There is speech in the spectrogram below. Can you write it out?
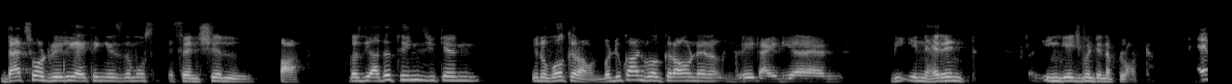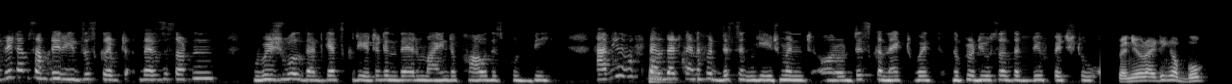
that's what really I think is the most essential part. Because the other things you can, you know, work around, but you can't work around a great idea and the inherent engagement in a plot every time somebody reads a script, there's a certain visual that gets created in their mind of how this could be. Have you ever felt hmm. that kind of a disengagement or a disconnect with the producers that you've pitched to? When you're writing a book,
